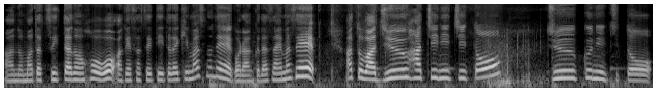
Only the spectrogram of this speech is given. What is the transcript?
あの、またツイッターの方を上げさせていただきますので、ご覧くださいませ。あとは18日と19日と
